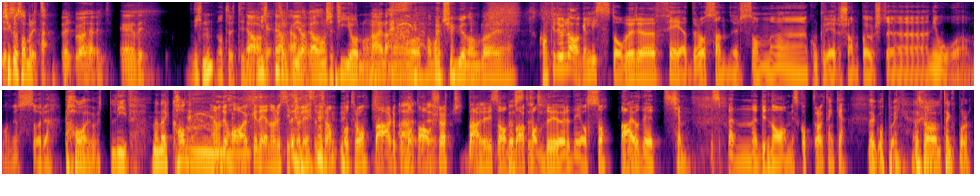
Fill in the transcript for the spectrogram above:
Sykla samme ritt. Vent, hva- En gang til. 19 og 39. Ja, ok, 1939, ja, ja, ja. Han var ikke 10 år nå. Nei, nei. Han, var, han var 20 da han ble Kan ikke du lage en liste over eh, fedre og sønner som eh, konkurrerer sammen på øverste nivå, Magnus Åre? Jeg har jo et liv, men jeg kan Ja, men Du har jo ikke det når du sitter og leser Trampe og tråd. Da er du på en måte avslørt. Da, er det litt sånn, da kan du gjøre det også. Da er jo det et kjempespennende, dynamisk oppdrag, tenker jeg. Det er et godt poeng. Jeg skal tenke på det.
